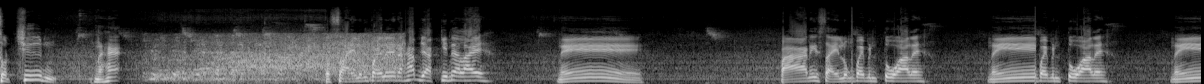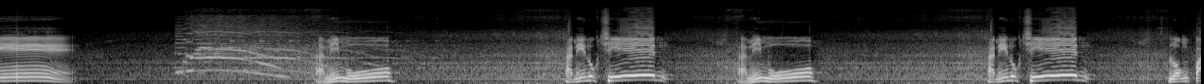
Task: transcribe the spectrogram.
สดชื่นนะฮะก็ใส่ลงไปเลยนะครับ อยากกินอะไร นี่ปลานี่ใส่ลงไปเป็นตัวเลย นี่ไปเป็นตัวเลย นี่อันนี้หมู อันนี้ลูกชิ้น อันนี้หมู อันนี้ลูกชิ้น ลงไป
